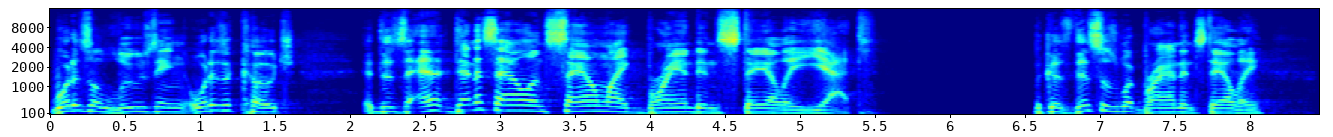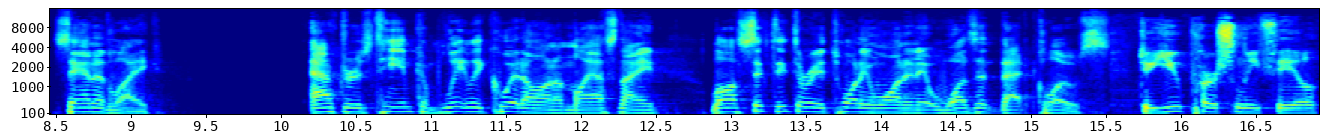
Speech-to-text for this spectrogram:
What is a losing, what is a coach? Does Dennis Allen sound like Brandon Staley yet? because this is what Brandon Staley sounded like after his team completely quit on him last night, lost 63 to 21, and it wasn't that close. Do you personally feel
